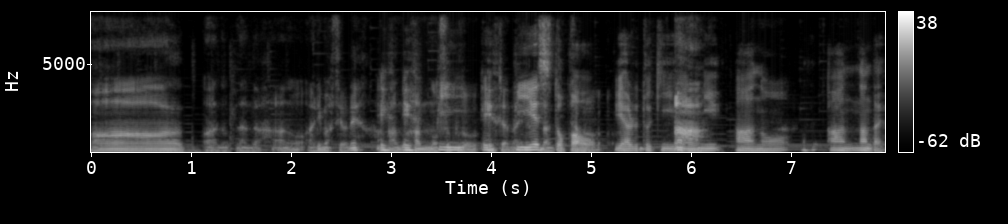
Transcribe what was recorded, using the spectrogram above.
あー、あの、なんだ、あの、ありますよね。あの、反応速度じゃない FPS とかをやるときあに、あの、あ、なんだ、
